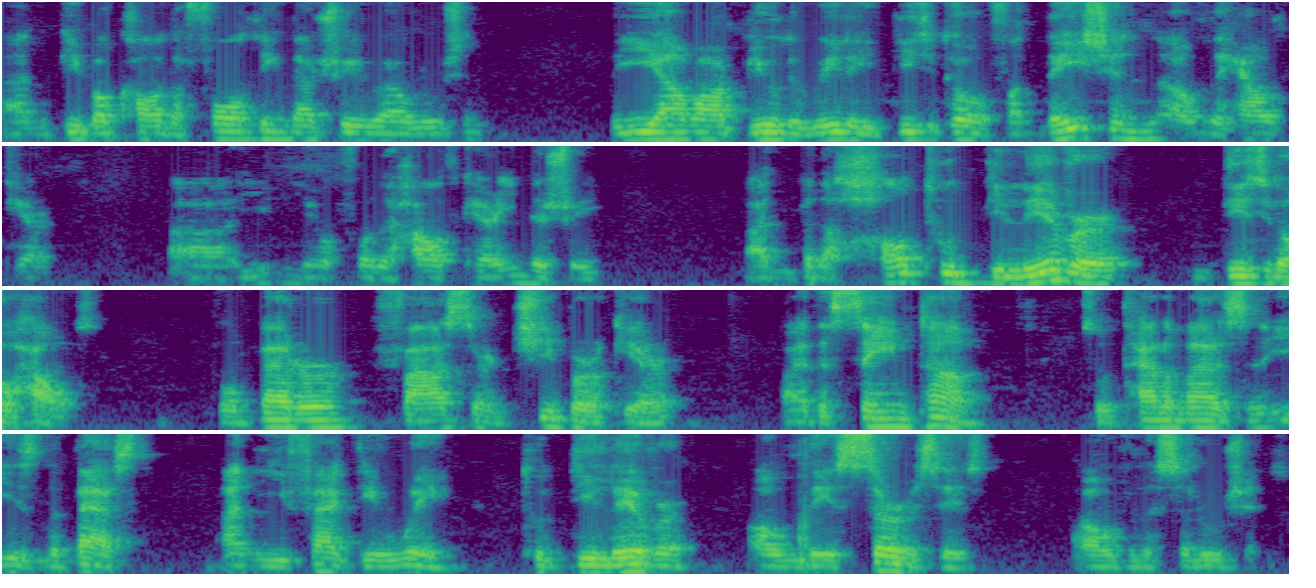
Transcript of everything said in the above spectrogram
and people call the fourth industrial revolution. The EMR built really digital foundation of the healthcare uh, you know, for the healthcare industry, and but how to deliver digital health for better, faster, and cheaper care at the same time. So telemedicine is the best and effective way to deliver of these services of the solutions.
